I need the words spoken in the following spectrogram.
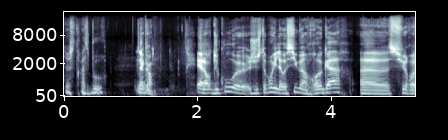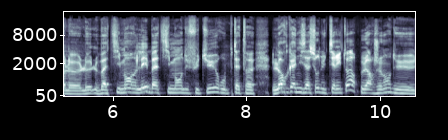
de Strasbourg. D'accord. Et alors, du coup, euh, justement, il a aussi eu un regard euh, sur le, bâtiment, les bâtiments du futur, ou peut-être euh, l'organisation du territoire, plus largement du,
